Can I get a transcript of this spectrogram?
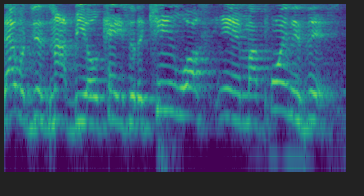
that would just not be okay. So the king walks in. My point is this.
